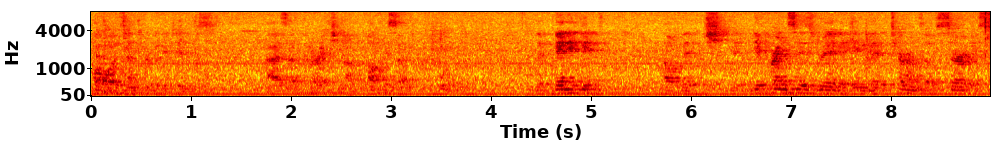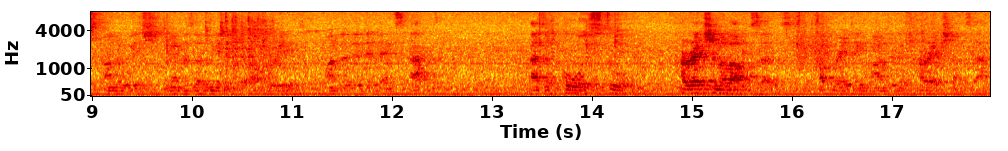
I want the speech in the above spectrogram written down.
powers and privileges as a correctional officer. The benefit of the, the differences really in the terms of service under which members of the military operate under the Defense Act, as opposed to correctional officers operating under the Corrections Act.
